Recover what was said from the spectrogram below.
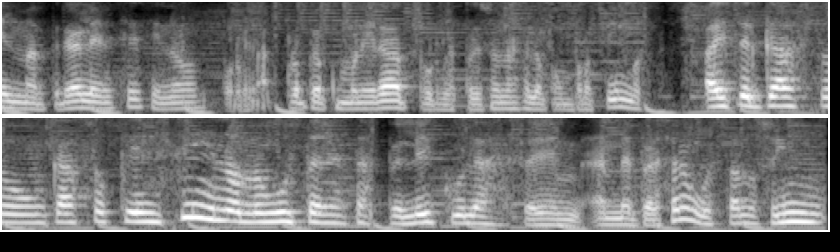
el material en sí, sino por la propia comunidad, por las personas que lo compartimos. Ahí está el caso, un caso que en sí no me gustan estas películas, eh, me parecen gustando, soy un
